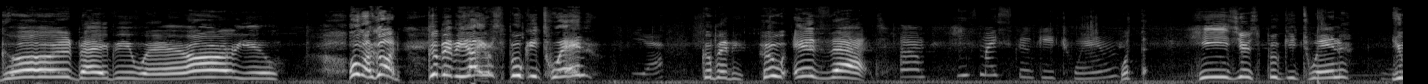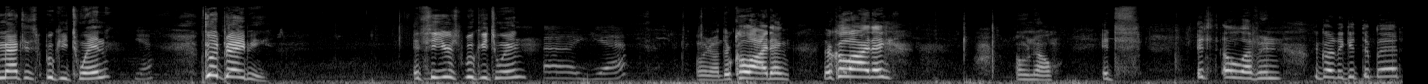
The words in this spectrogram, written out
Good baby, where are you? Oh my god! Good baby, is that your spooky twin? Yeah. Good baby, who is that? Um, he's my spooky twin. What the? He's your spooky twin? You Max's spooky twin? Yes. Good baby! Is he your spooky twin? Uh, yes. Oh no, they're colliding. They're colliding. Oh no. It's it's 11. I gotta get to bed.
